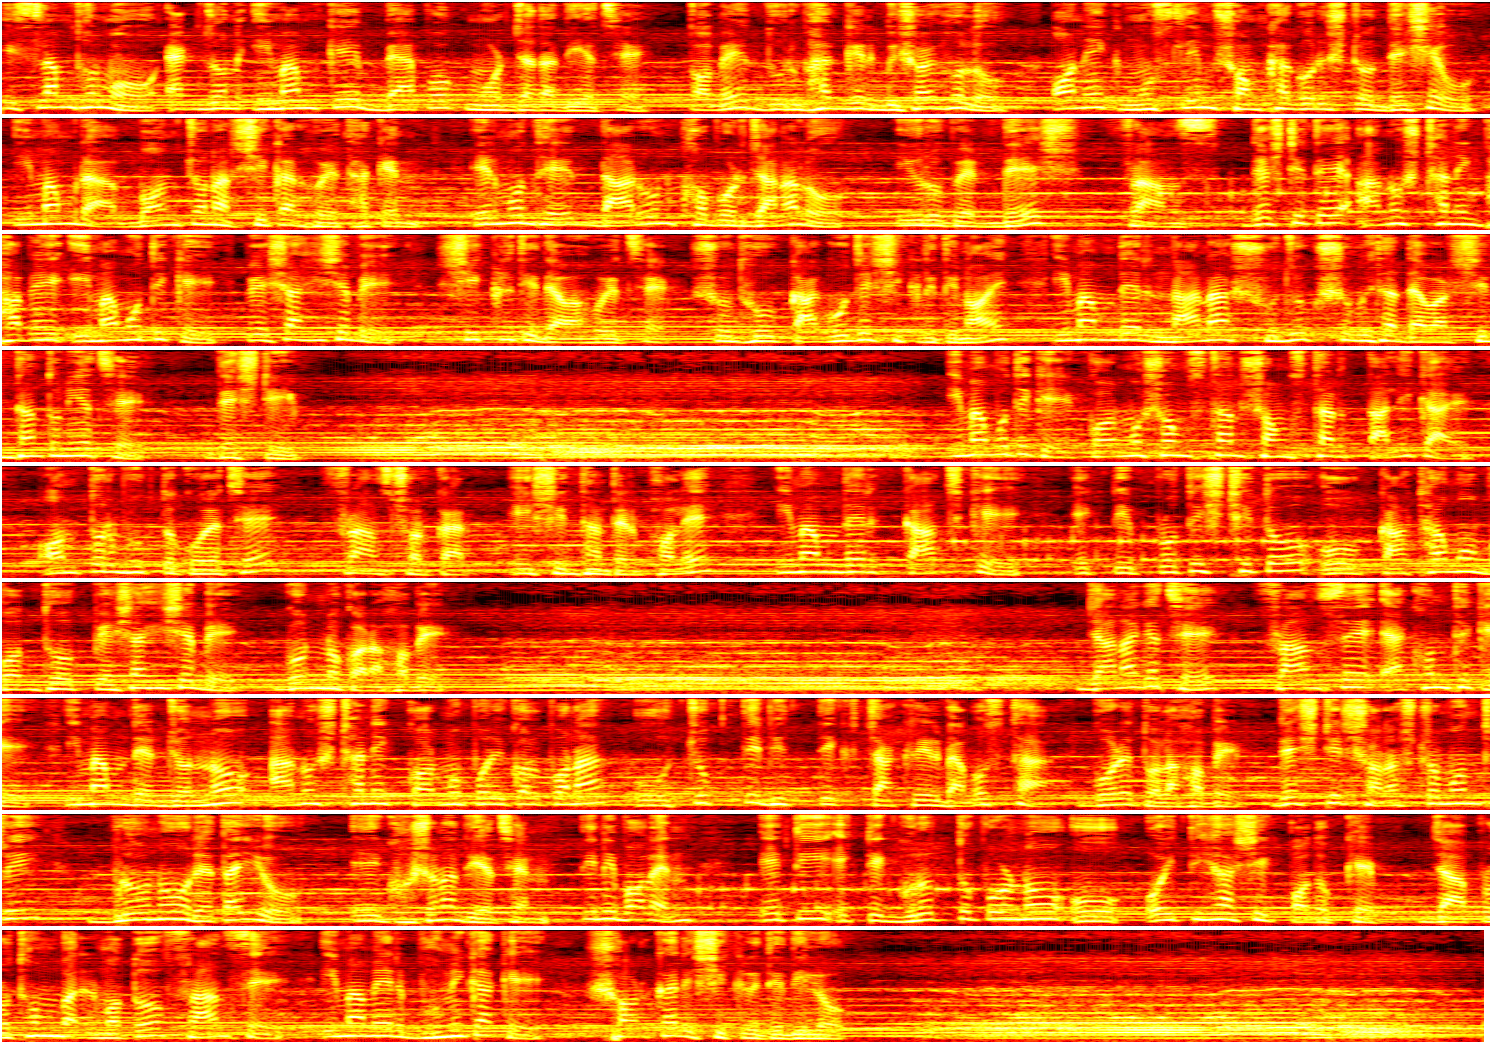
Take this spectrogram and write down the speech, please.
ইসলাম ধর্ম একজন ইমামকে ব্যাপক মর্যাদা দিয়েছে। তবে দুর্ভাগ্যের বিষয় হল, অনেক মুসলিম সংখ্যাগরিষ্ঠ দেশেও ইমামরা বঞ্চনার শিকার হয়ে থাকেন। এর মধ্যে দারুণ খবর জানালো ইউরোপের দেশ, ফ্রান্স। দেশটিতে আনুষ্ঠানিকভাবে ইমামতিকে পেশা হিসেবে স্বীকৃতি দেওয়া হয়েছে। শুধু কাগজে স্বীকৃতি নয়, ইমামদের নানা সুযোগ সুবিধা দেওয়ার সিদ্ধান্ত নিয়েছে দেশটি। ইমামতিকে কর্মসংস্থান সংস্থার তালিকায় অন্তর্ভুক্ত করেছে ফ্রান্স সরকার। এই সিদ্ধান্তের ফলে ইমামদের কাজকে একটি প্রতিষ্ঠিত ও কাঠামোবদ্ধ পেশা হিসেবে গণ্য করা হবে। জানা গেছে, ফ্রান্সে এখন থেকে ইমামদের জন্য আনুষ্ঠানিক কর্মপরিকল্পনা ও চুক্তিভিত্তিক চাকরির ব্যবস্থা গড়ে তোলা হবে। দেশটির স্বরাষ্ট্রমন্ত্রী ব্রুনো রেতাইও এই ঘোষণা দিয়েছেন। তিনি বলেন, এটি একটি গুরুত্বপূর্ণ ও ঐতিহাসিক পদক্ষেপ যা প্রথমবারের মতো ফ্রান্সে ইমামের ভূমিকাকে সরকারি স্বীকৃতি দিল।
